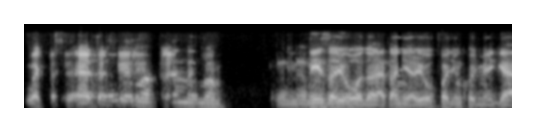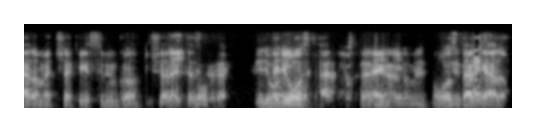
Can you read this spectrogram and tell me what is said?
megbeszél, eltelt fél év. rendben van. Nézd a jó oldalát, annyira jók vagyunk, hogy még gála meccsel készülünk a selejtezőre. Egy Egy All-Star ennyi. gála.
